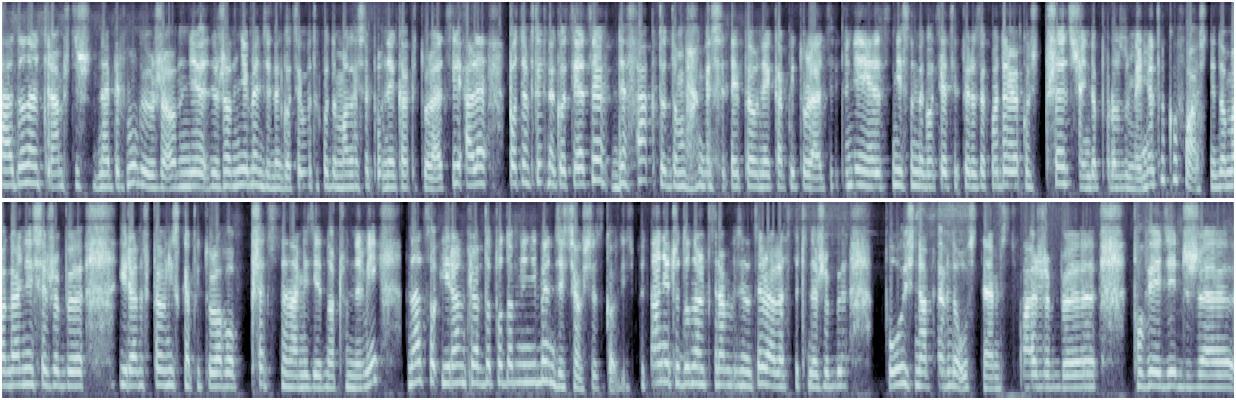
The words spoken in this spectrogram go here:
A Donald Trump przecież najpierw mówił, że on nie, że on nie będzie negocjował, tylko domaga się pełnej kapitulacji, ale potem w tych negocjacjach de facto domaga się tej pełnej kapitulacji. To nie, jest, nie są negocjacje, które zakładają jakąś przestrzeń do porozumienia, tylko właśnie domaganie się, żeby Iran w pełni skapitulował przed Stanami Zjednoczonymi, na co Iran prawdopodobnie nie będzie chciał się zgodzić. Pytanie, czy Donald Trump jest na tyle elastyczny, żeby pójść na pewne ustępstwa, żeby powiedzieć, że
